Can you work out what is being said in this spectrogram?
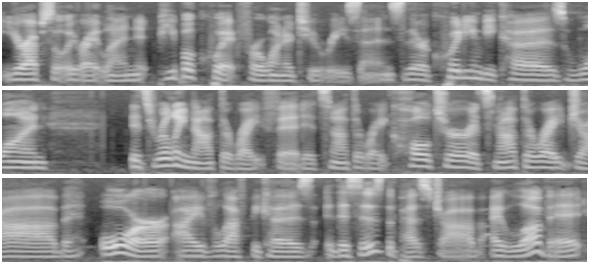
You're absolutely right, Len. People quit for one of two reasons. They're quitting because, one, it's really not the right fit. It's not the right culture. It's not the right job. Or I've left because this is the best job. I love it,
